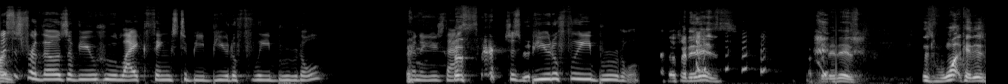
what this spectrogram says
This is for those of you who like things to be beautifully brutal. I'm gonna use that. Just beautifully brutal. That's what it is. That's what it is. This one. Okay, there's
